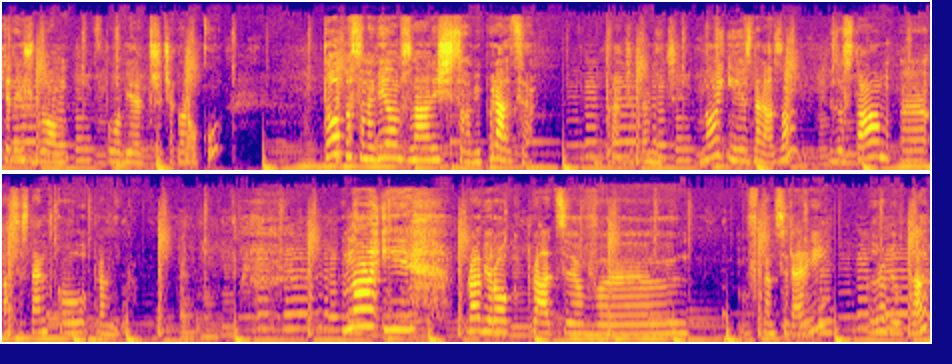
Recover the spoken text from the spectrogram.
Kiedy już byłam w połowie trzeciego roku, to postanowiłam znaleźć sobie pracę w branży prawniczej. No i znalazłam. Zostałam y, asystentką prawnika. No i prawie rok pracy w, w kancelarii zrobił tak,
